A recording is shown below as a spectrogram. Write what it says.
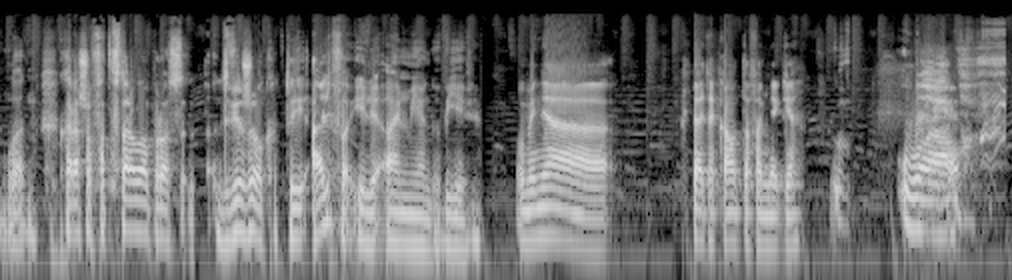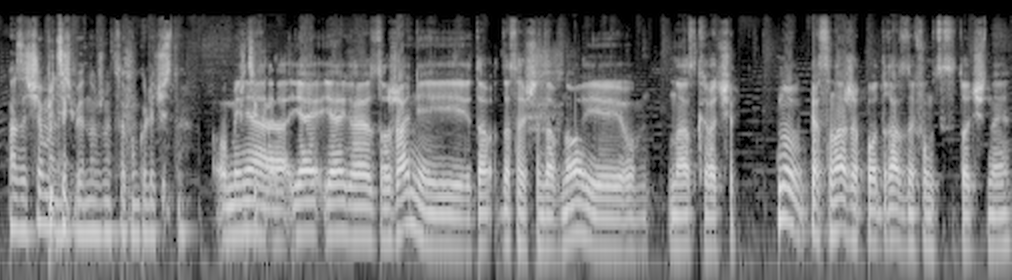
Ладно. Хорошо, второй вопрос. Движок, ты альфа или омега в Еве? У меня 5 аккаунтов омеги. Вау. А зачем они тебе нужны в таком количестве? У меня, я, я играю с дружане и до- достаточно давно, и у нас, короче, ну, персонажи под разные функции заточенные.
